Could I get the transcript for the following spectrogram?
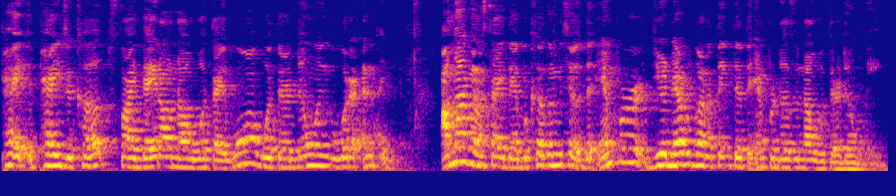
page of cups, like they don't know what they want, what they're doing, what. I'm not gonna say that because let me tell you, the emperor. You're never gonna think that the emperor doesn't know what they're doing.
